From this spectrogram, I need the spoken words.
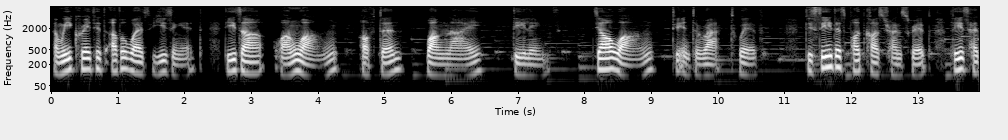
and we created other words using it. These are wang wang, often, wang lai, dealings, jiao wang, to interact with. To see this podcast transcript, please head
